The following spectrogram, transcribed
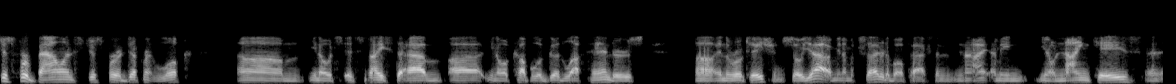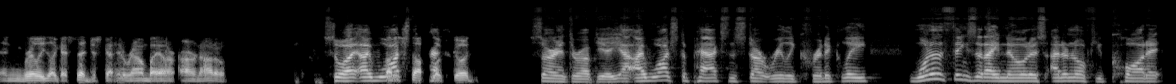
just for balance, just for a different look. Um, you know, it's it's nice to have uh, you know, a couple of good left-handers uh, in the rotation. So yeah, I mean, I'm excited about Paxton. Nine, I mean, you know, nine Ks, and, and, really, like I said, just got hit around by Ar- Arenado. So I, I watched stuff looks good. Sorry to interrupt you. Yeah, I watched the Paxton start really critically. One of the things that I noticed, I don't know if you caught it,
